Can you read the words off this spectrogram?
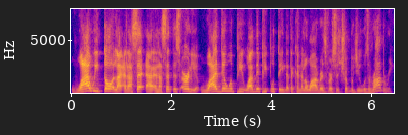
why we thought like and I said uh, and I said this earlier, why did we why did people think that the Canelo Alvarez versus Triple G was a robbery?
